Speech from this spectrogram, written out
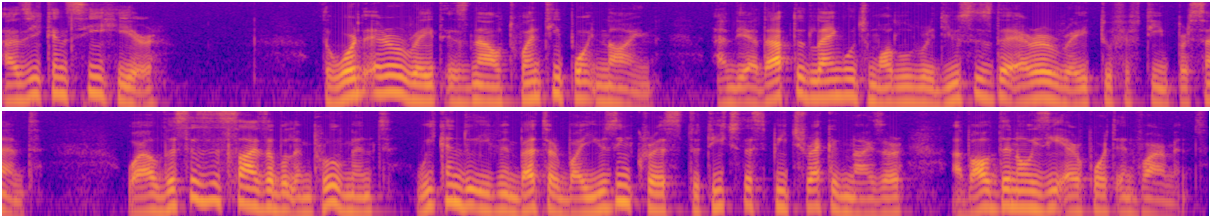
As you can see here, the word error rate is now 20.9, and the adapted language model reduces the error rate to 15%. While this is a sizable improvement, we can do even better by using CRIS to teach the speech recognizer about the noisy airport environment.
